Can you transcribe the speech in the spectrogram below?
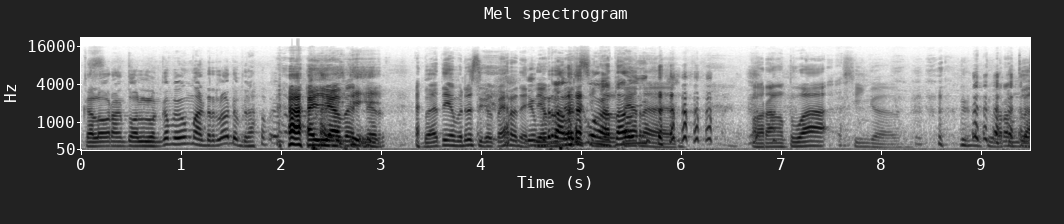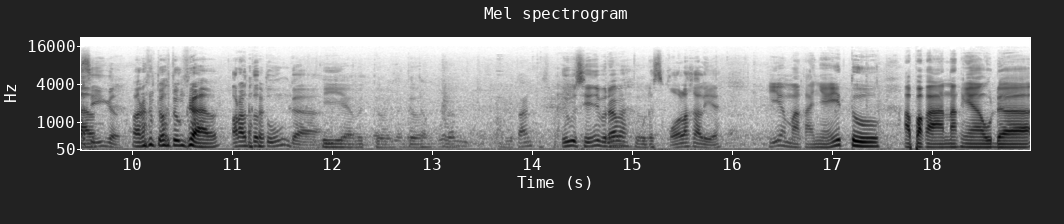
kalau orang tua lu lengkap memang mother lu ada berapa? Iya, bener. Berarti yang bener single parent ya? Yang bener apa bener single tahu. parent. Orang tua single. Orang tua Tunggal. single. Orang tua tunggal. Orang tua tunggal. Iya, betul, betul. Itu usianya berapa? Betul. Udah sekolah kali ya? Iya, makanya itu. Apakah anaknya udah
